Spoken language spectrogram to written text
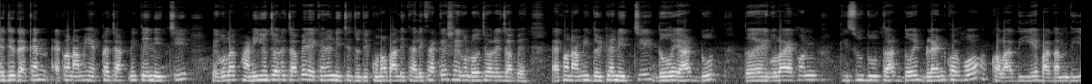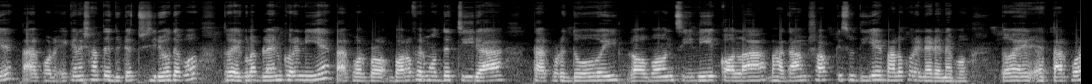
এই যে দেখেন, এখন আমি একটা চাটনিতে নিচ্ছি, এগুলা পানিও জরে যাবে, এখানে নিচে যদি কোনো বালি থালি থাকে, সেগুলো জরে যাবে। এখন আমি দুইটা নিচ্ছি, দই আর দুধ। তো এগুলা এখন কিছু দুধ আর দই ব্লেন্ড করব, কলা দিয়ে, বাদাম দিয়ে। তারপর এখানে সাথে দুইটা চিড়েও দেবো। তো এগুলো ব্লেন্ড করে নিয়ে, তারপর বরফের মধ্যে চিরা তারপরে দই, লবণ, চিনি, কলা, বাদাম সব কিছু দিয়ে ভালো করে নেড়ে নেব। তো তারপর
